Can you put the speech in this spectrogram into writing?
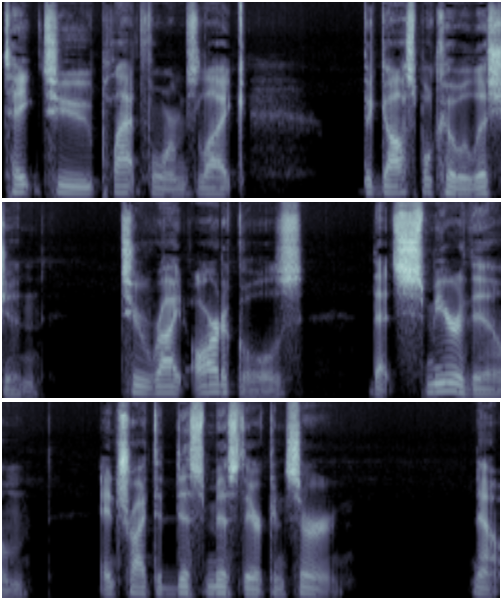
take to platforms like the Gospel Coalition to write articles that smear them and try to dismiss their concern. Now,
